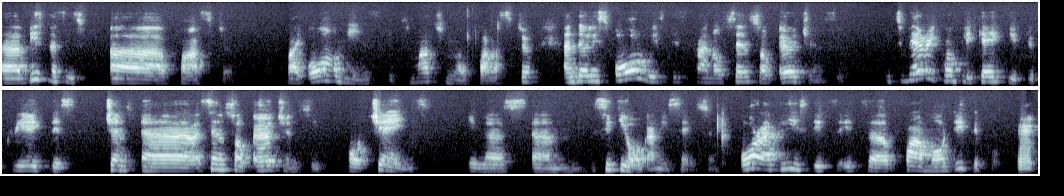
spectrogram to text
Uh, business is uh, faster. By all means, it's much more faster. And there is always this kind of sense of urgency. It's very complicated to create this gen- uh, sense of urgency for change in a um, city organization, or at least it's it's uh, far more difficult. Mm.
